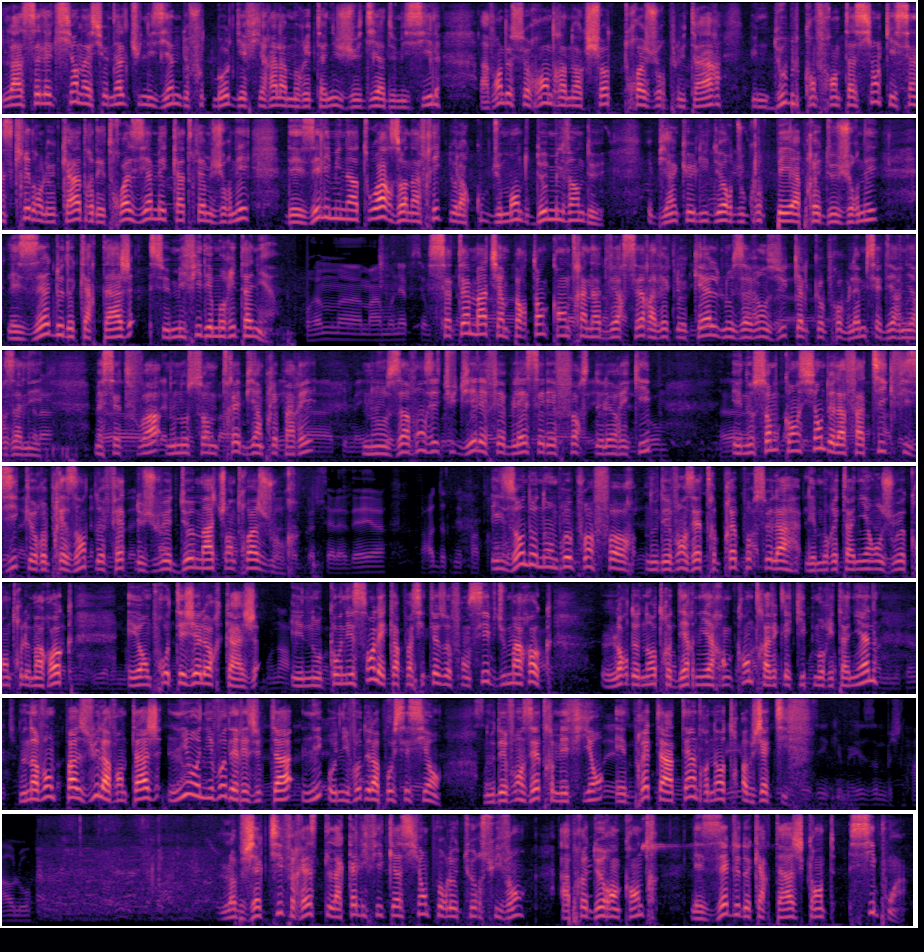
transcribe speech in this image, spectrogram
La sélection nationale tunisienne de football défiera la Mauritanie jeudi à domicile avant de se rendre à Nouakchott trois jours plus tard. Une double confrontation qui s'inscrit dans le cadre des troisième et quatrième journées des éliminatoires zone Afrique de la Coupe du Monde 2022. Et bien que leader du groupe P après deux journées, les Aigles de Carthage se méfient des Mauritaniens. C'est un match important contre un adversaire avec lequel nous avons eu quelques problèmes ces dernières années. Mais cette fois, nous nous sommes très bien préparés. Nous avons étudié les faiblesses et les forces de leur équipe et nous sommes conscients de la fatigue physique que représente le fait de jouer deux matchs en trois jours. Ils ont de nombreux points forts. Nous devons être prêts pour cela. Les Mauritaniens ont joué contre le Maroc et ont protégé leur cage. Et nous connaissons les capacités offensives du Maroc. Lors de notre dernière rencontre avec l'équipe mauritanienne, nous n'avons pas eu l'avantage ni au niveau des résultats, ni au niveau de la possession. Nous devons être méfiants et prêts à atteindre notre objectif. L'objectif reste la qualification pour le tour suivant. Après deux rencontres, les Aigles de Carthage comptent 6 points.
